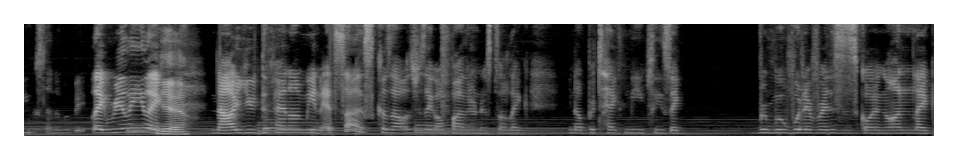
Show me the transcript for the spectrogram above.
you son of a bitch. Like really like Yeah. now you depend on me and it sucks because I was just like, oh Father Ernesto, like, you know, protect me, please like remove whatever this is going on. Like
